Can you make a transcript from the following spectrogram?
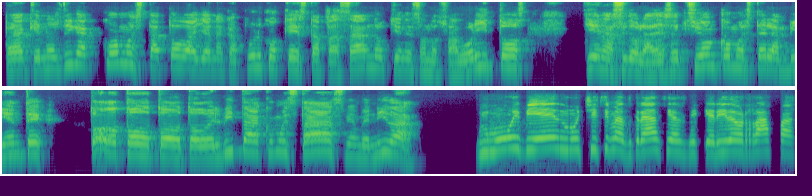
para que nos diga cómo está todo allá en Acapulco, qué está pasando, quiénes son los favoritos, quién ha sido la decepción, cómo está el ambiente, todo, todo, todo, todo. Elvita, ¿cómo estás? Bienvenida. Muy bien, muchísimas gracias, mi querido Rafa.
